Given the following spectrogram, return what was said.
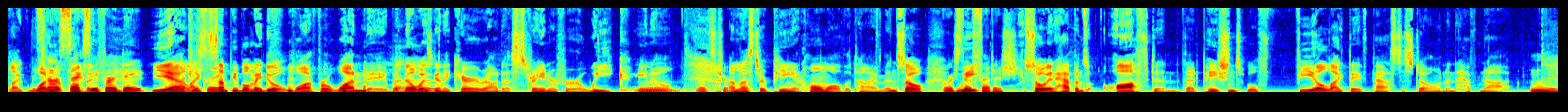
like It's wonderful. not sexy thing. for a date. Yeah, like some people may do it one for one day, but nobody's going to carry around a strainer for a week, you know, Mm, that's true. unless they're peeing at home all the time. And so Or it's we, fetish. so it happens often that patients will feel like they've passed a stone and have not. Mm.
